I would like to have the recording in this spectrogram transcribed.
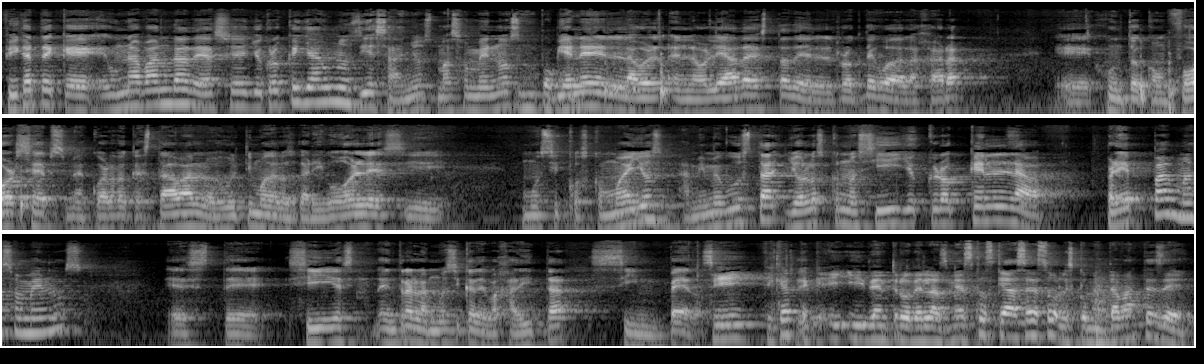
Fíjate que una banda de hace, yo creo que ya unos 10 años más o menos, Un poco. viene en la, en la oleada esta del rock de Guadalajara. eh, junto con Forceps, me acuerdo que estaban los últimos de los Garigoles y músicos como ellos. A mí me gusta, yo los conocí yo creo que en la prepa más o menos. Este, sí, es, entra la música de bajadita sin pedo. Sí, fíjate Sí. que y y dentro de las mezclas que hace eso, les comentaba antes de,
